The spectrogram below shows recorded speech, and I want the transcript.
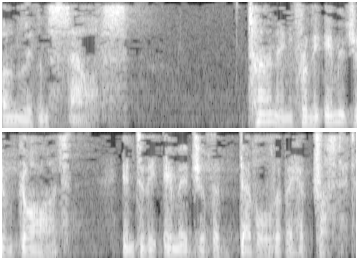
only themselves, turning from the image of God into the image of the devil that they had trusted.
